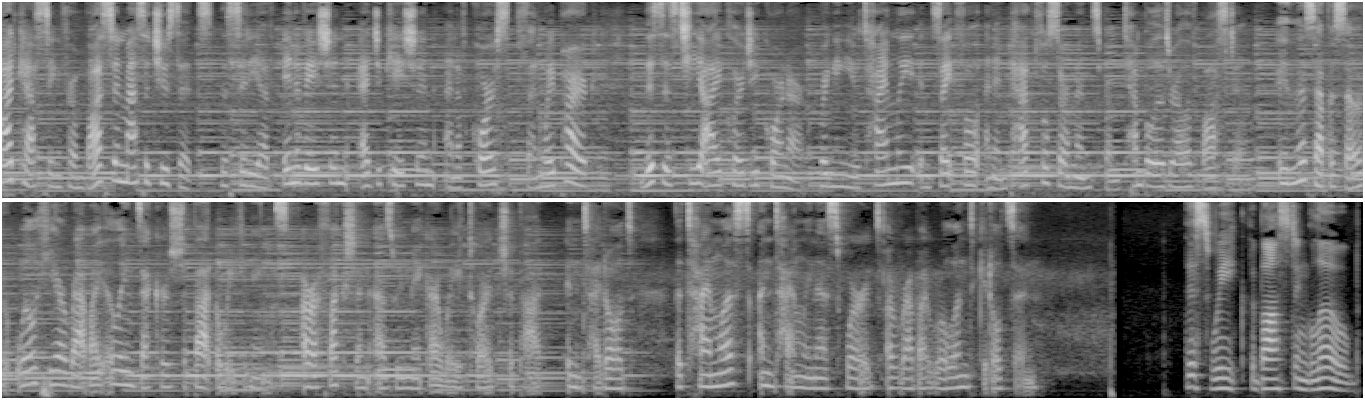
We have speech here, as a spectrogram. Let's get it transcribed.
Podcasting from Boston, Massachusetts, the city of innovation, education, and of course, Fenway Park, this is TI Clergy Corner, bringing you timely, insightful, and impactful sermons from Temple Israel of Boston. In this episode, we'll hear Rabbi Elaine Zecher's Shabbat Awakenings, a reflection as we make our way toward Shabbat, entitled The Timeless and Timeliness Words of Rabbi Roland Gittelsohn. This week, the Boston Globe,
